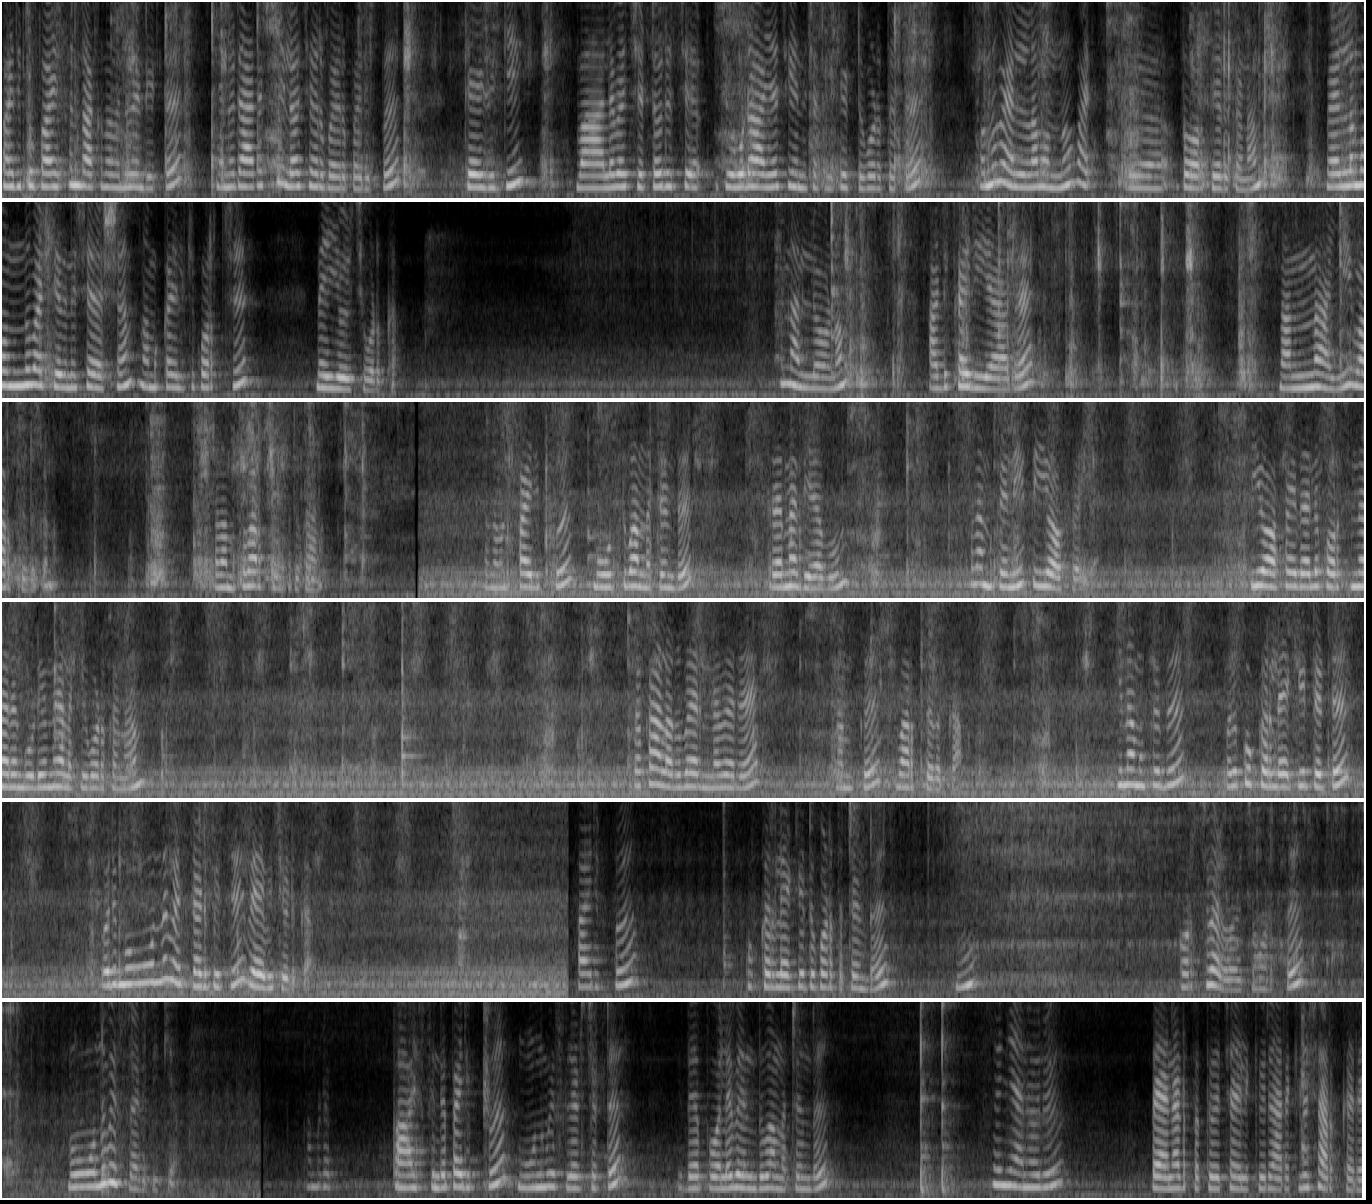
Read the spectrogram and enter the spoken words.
പരിപ്പ് പായസം ഉണ്ടാക്കുന്നതിന് വേണ്ടിയിട്ട് ഞാനൊരു അര കിലോ ചെറുപയർ പരിപ്പ് കഴുകി വാല വെച്ചിട്ട് ഒരു ചൂടായ ചീനച്ചട്ടിലേക്ക് ഇട്ട് കൊടുത്തിട്ട് ഒന്ന് വെള്ളം ഒന്ന് തോർത്തിയെടുക്കണം. വെള്ളം ഒന്ന് വറ്റിയതിന് ശേഷം നമുക്ക് അതിലേക്ക് കുറച്ച് നെയ്യ് ഒഴിച്ച് കൊടുക്കാം. നല്ലോണം അടിക്കരിയാതെ നന്നായി വറുത്തെടുക്കണം. അപ്പോൾ നമുക്ക് വറുത്തെടുത്തിട്ട് കാണാം. അപ്പോൾ നമ്മുടെ പരിപ്പ് മൂത്ത് വന്നിട്ടുണ്ട്. ഇത്ര മതിയാവും. അപ്പോൾ നമുക്കിനി തീ ഓഫ് ചെയ്യാം തീ ഓഫ് ചെയ്താൽ കുറച്ച് നേരം കൂടി ഒന്ന് ഇളക്കി കൊടുക്കണം. ഇപ്പോൾ കളർ വരുന്ന വരെ നമുക്ക് വറുത്തെടുക്കാം. ഇനി നമുക്കിത് ഒരു കുക്കറിലേക്ക് ഇട്ടിട്ട് ഒരു മൂന്ന് വിസിലടുപ്പിച്ച് വേവിച്ചെടുക്കാം. പരിപ്പ് കുക്കറിലേക്ക് ഇട്ട് കൊടുത്തിട്ടുണ്ട്. ഇനി കുറച്ച് വെള്ളം ഒഴിച്ച് കൊടുത്ത് മൂന്ന് വിസിലടിപ്പിക്കാം നമ്മുടെ പായസത്തിന്റെ പരിപ്പ് മൂന്ന് വിസിലടിച്ചിട്ട് ഇതേപോലെ വെന്ത് വന്നിട്ടുണ്ട്. ഞാനൊരു പാൻ അടുപ്പത്ത് വെച്ച് അതിലേക്ക് ഒരു അര കിലോ ശർക്കര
